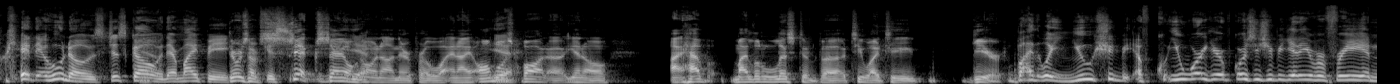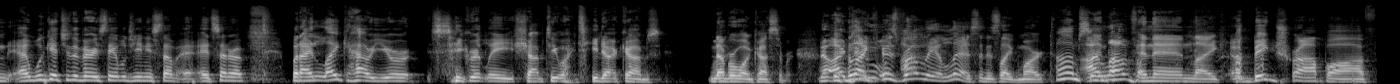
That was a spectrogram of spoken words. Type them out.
okay, there, who knows? Just go. There might be. There was a 'Cause- sick sale yeah. going on there for a while, and I almost Yeah. bought a. You know, I have my little list of uh, TYT gear. By the way, you should be. Of course, you work here. Of course, you should be getting it for free, and uh, we'll get you the very stable genius stuff, etc. But I like how you're secretly shoptyt.com's number one customer. No, I like do. there's probably a list, and it's like Mark Thompson. I love- and then like a big drop off,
